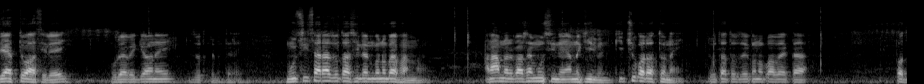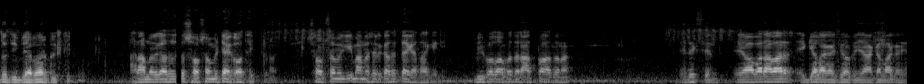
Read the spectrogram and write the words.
যে এত আছিল, এই ঘুরাবে গিয়ে নেই জুতার ভিতরে। মুচি ছাড়া জুতা ছিলেন কোনো ব্যাপার নয়। আর আপনার বাসায় মুচি নেই, আপনি কিনবেন? কিছু করার তো নাই। জুতা তো যে কোনো পাবে একটা পদ্ধতি ব্যবহার করতে আর আমার কাছে তো সবসময় টাকাও থাকতো না। সবসময় কি মানুষের কাছে টাকা থাকেনি? বিপদ আপদের হাত পা আছে না। দেখছেন? এ আবার আবার এগিয়ে লাগাইতে হবে আঁকা লাগাই।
